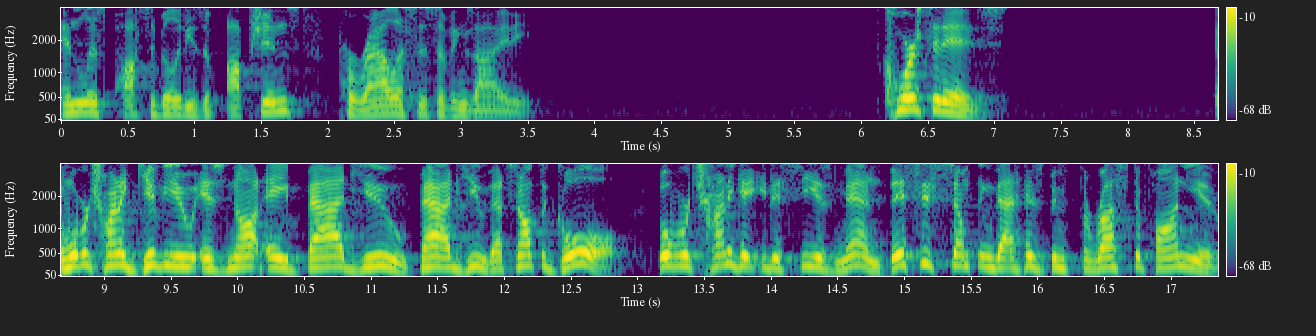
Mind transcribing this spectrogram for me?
endless possibilities of options? Paralysis of anxiety. Of course it is. And what we're trying to give you is not a bad you, bad you. That's not the goal. But what we're trying to get you to see is men, this is something that has been thrust upon you,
